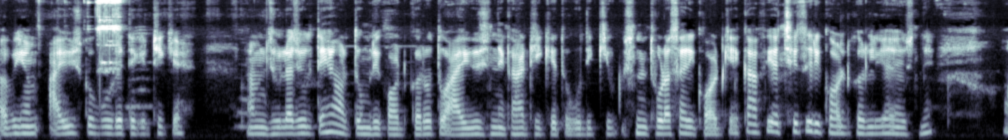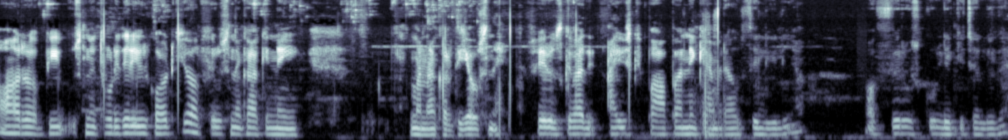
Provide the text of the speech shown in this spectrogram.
अभी हम आयुष को बोल रहे थे कि ठीक है हम झूला झूलते हैं और तुम रिकॉर्ड करो। तो आयुष ने कहा ठीक है। तो वो देखिए उसने थोड़ा सा रिकॉर्ड किया। काफ़ी अच्छे से रिकॉर्ड कर लिया है उसने। और अभी उसने थोड़ी देर रिकॉर्ड किया और फिर उसने कहा कि नहीं, मना कर दिया उसने। फिर उसके बाद आयुष के पापा ने कैमरा उससे ले लिया और फिर उसको लेके चले गए।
